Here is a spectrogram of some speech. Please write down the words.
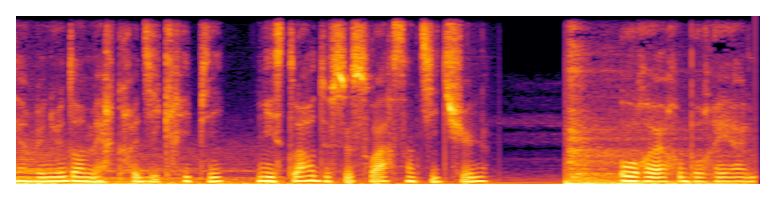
Bienvenue dans Mercredi Creepy. L'histoire de ce soir s'intitule Horreur boréale.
